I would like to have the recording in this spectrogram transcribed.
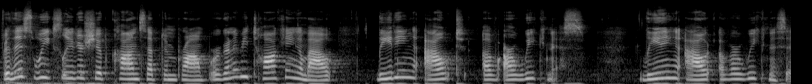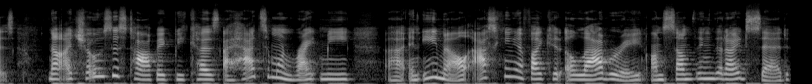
For this week's leadership concept and prompt, we're going to be talking about leading out of our weakness. Leading out of our weaknesses. Now, I chose this topic because I had someone write me uh, an email asking if I could elaborate on something that I'd said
